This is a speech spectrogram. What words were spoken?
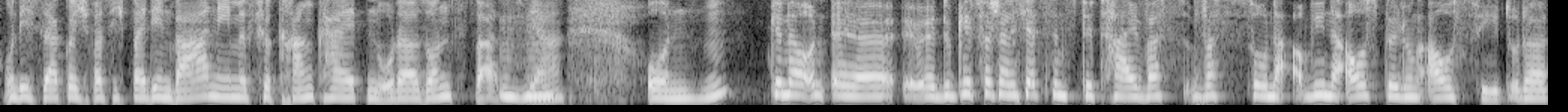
und ich sag euch, was ich bei denen wahrnehme für Krankheiten oder sonst was. Ja, und hm? Genau, und äh, du gehst wahrscheinlich jetzt ins Detail, was, was so eine, wie eine Ausbildung aussieht. Oder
